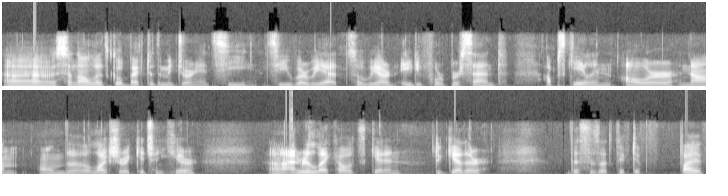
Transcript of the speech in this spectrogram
Uh, so now let's go back to the Midjourney and see see where we at. So we are at 84% upscaling our non on the luxury kitchen here. Uh, I really like how it's getting together. This is at 55 5,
